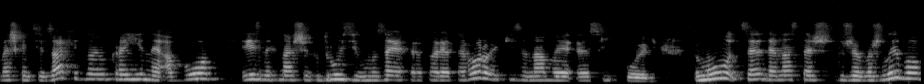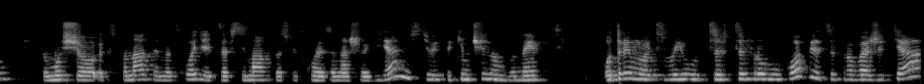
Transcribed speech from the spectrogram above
мешканців Західної України або різних наших друзів музею територія терору, які за нами е, слідкують. Тому це для нас теж дуже важливо, тому що експонати надходять за всіма, хто слідкує за нашою діяльністю, і таким чином вони отримують свою цифрову копію, цифрове життя.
